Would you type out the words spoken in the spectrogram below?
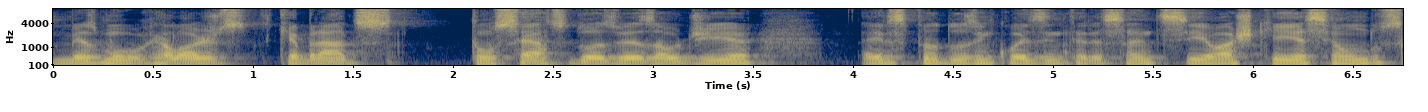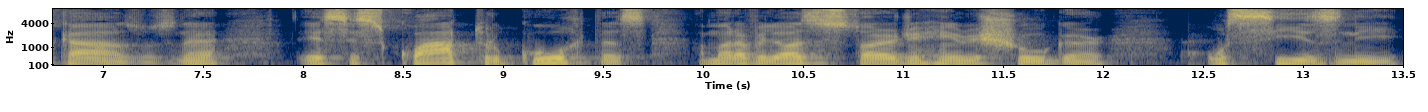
mesmo relógios quebrados estão certos duas vezes ao dia, eles produzem coisas interessantes e eu acho que esse é um dos casos. Né? Esses quatro curtas, a maravilhosa história de Henry Sugar, O Cisne,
